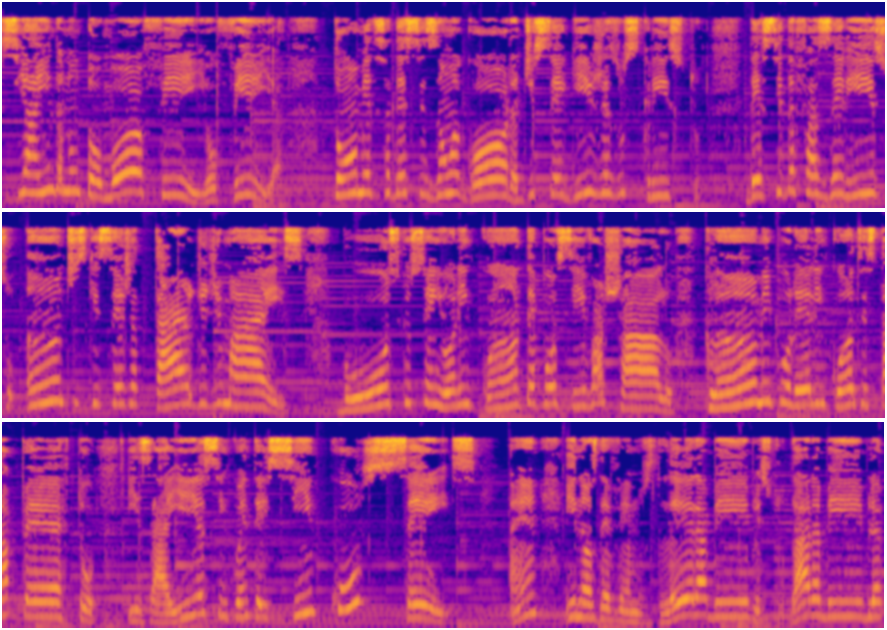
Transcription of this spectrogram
Se ainda não tomou, filho ou filha, Tome essa decisão agora de seguir Jesus Cristo. Decida fazer isso antes que seja tarde demais. Busque o Senhor enquanto é possível achá-lo. Clame por ele enquanto está perto. Isaías 55, 6. Né? E nós devemos ler a Bíblia, estudar a Bíblia,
